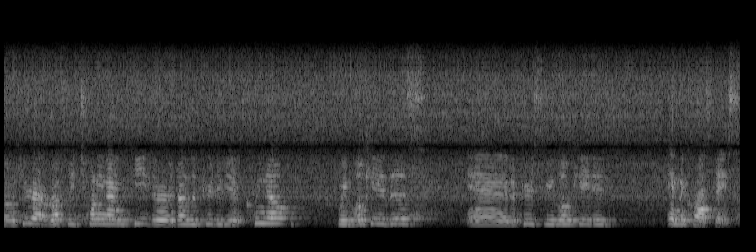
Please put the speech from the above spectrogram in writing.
So here at roughly 29 feet, there does appear to be a cleanout. We located this, and it appears to be located in the crawl space.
